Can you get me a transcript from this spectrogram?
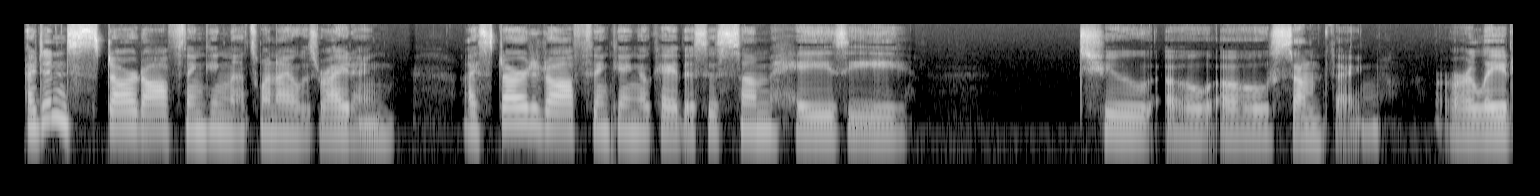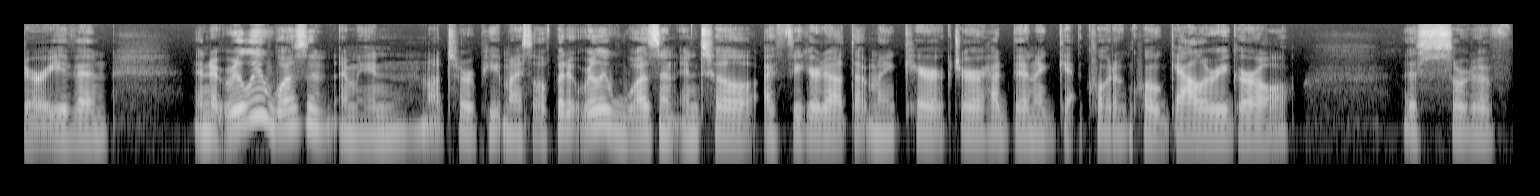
I didn't start off thinking that's when I was writing. I started off thinking, okay, this is some hazy 200 something or later even. And it really wasn't, I mean, not to repeat myself, but it really wasn't until I figured out that my character had been a quote unquote gallery girl. This sort of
